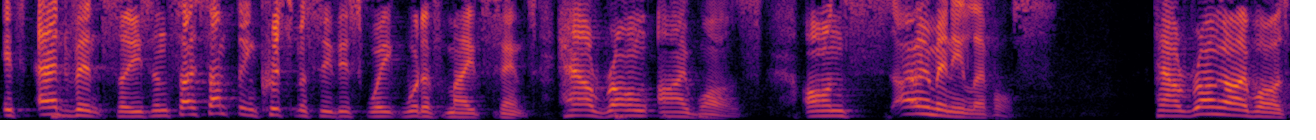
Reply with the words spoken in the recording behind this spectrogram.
It's Advent season, so something Christmassy this week would have made sense. How wrong I was on so many levels how wrong I was.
